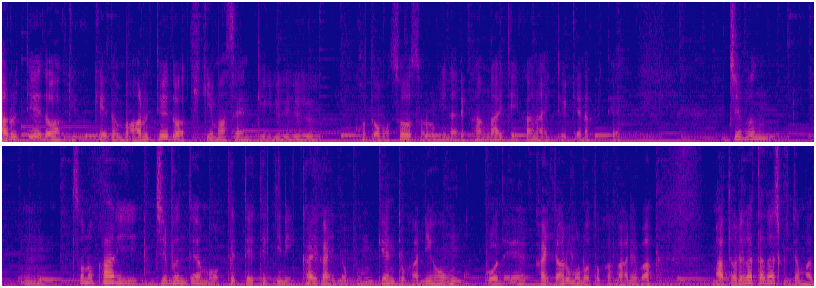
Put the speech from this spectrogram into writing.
ある程度は聞くけどもある程度は聞きませんっていうこともそろそろみんなで考えていかないといけなくて自分うん、その代わり自分でも徹底的に海外の文献とか日本語で書いてあるものとかがあれば、まあ、どれが正しくて間違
